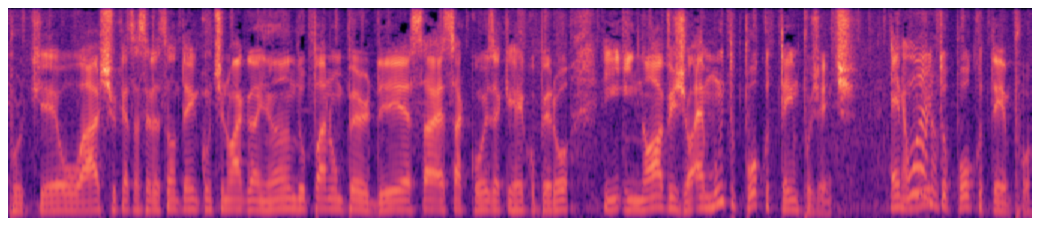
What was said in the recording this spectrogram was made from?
porque eu acho que essa seleção tem que continuar ganhando para não perder essa, essa coisa que recuperou em, em nove jogos. É muito pouco tempo, gente. É, É um muito pouco tempo.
